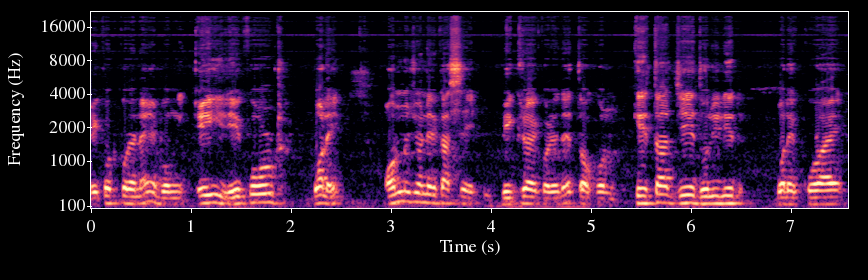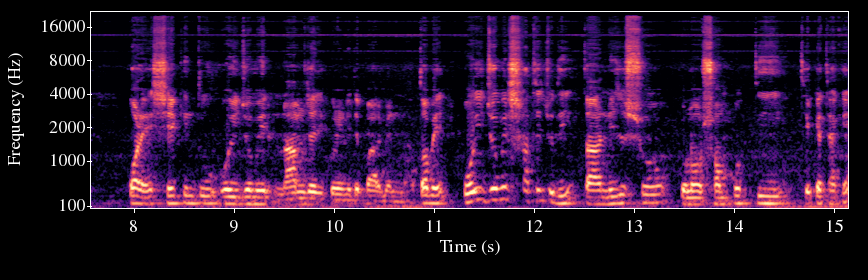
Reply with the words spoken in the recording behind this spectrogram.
রেকর্ড করে নেয় এবং এই রেকর্ড বলে অন্যজনের কাছে বিক্রয় করে দেয়। তখন ক্রেতা যে দলিলের বলে ক্রয় করে, সে কিন্তু ওই জমির নাম জারি করে নিতে পারবেন না। তবে ওই জমির সাথে যদি তার নিজস্ব কোনো সম্পত্তি থেকে থাকে,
